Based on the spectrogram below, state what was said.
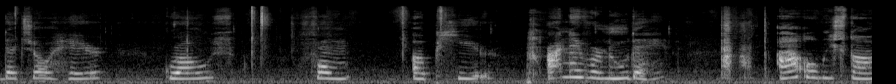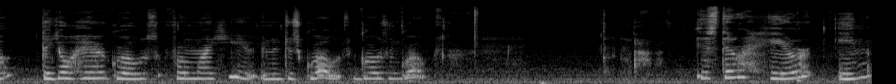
that your hair grows from up here. I never knew that. I always thought that your hair grows from right here and it just grows and grows and grows. Is there hair in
